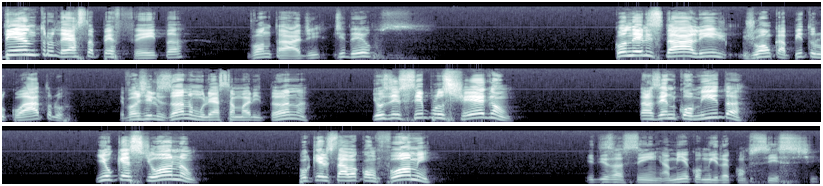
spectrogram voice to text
dentro desta perfeita vontade de Deus. Quando ele está ali, João capítulo 4, evangelizando a mulher samaritana, e os discípulos chegam trazendo comida, e o questionam, porque ele estava com fome, e diz assim: A minha comida consiste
